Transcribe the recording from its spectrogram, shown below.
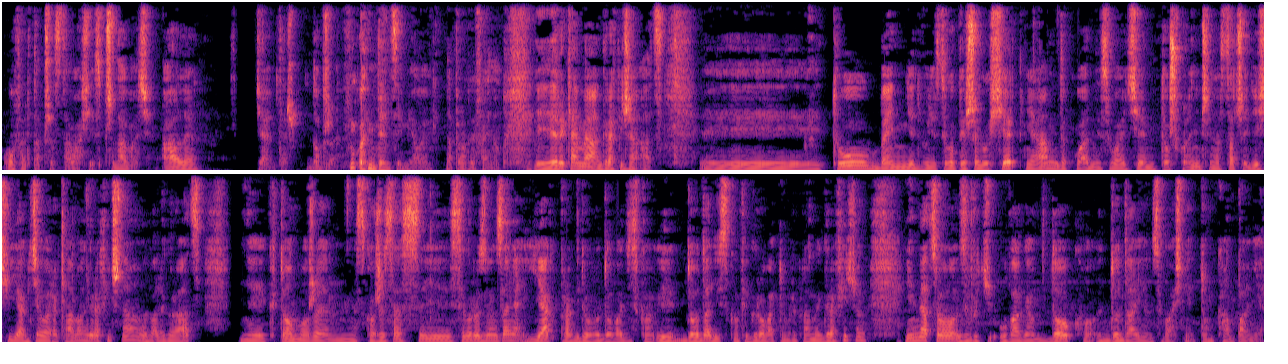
oferta przestała się sprzedawać, ale Chciałem też, dobrze, bo intencję miałem. Naprawdę fajną. Y, reklama graficzna ads. Y, tu będzie 21 sierpnia, dokładnie, słuchajcie, to szkolenie 13.30, jak działa reklama graficzna? W Allegro Ads, y, kto może skorzystać z, z tego rozwiązania, jak prawidłowo dodać i skonfigurować tą reklamę graficzną? I na co zwrócić uwagę do, dodając właśnie tą kampanię.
